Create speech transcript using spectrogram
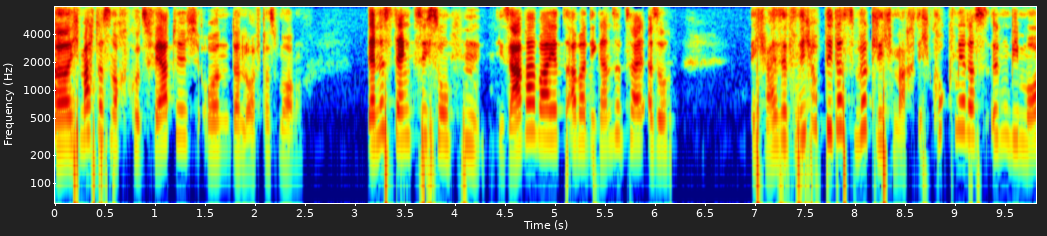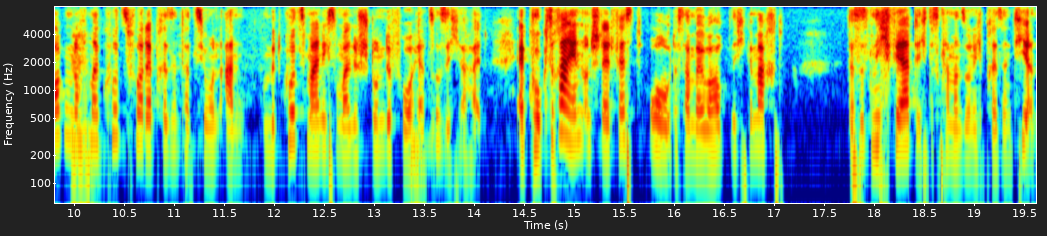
Äh, ich mache das noch kurz fertig und dann läuft das morgen. Dennis denkt sich so, hm, die Sarah war jetzt aber die ganze Zeit, also ich weiß jetzt nicht, ob die das wirklich macht. Ich gucke mir das irgendwie morgen mhm. noch mal kurz vor der Präsentation an. Und mit kurz meine ich so mal eine Stunde vorher zur Sicherheit. Er guckt rein und stellt fest, oh, das haben wir überhaupt nicht gemacht. Das ist nicht fertig, das kann man so nicht präsentieren.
